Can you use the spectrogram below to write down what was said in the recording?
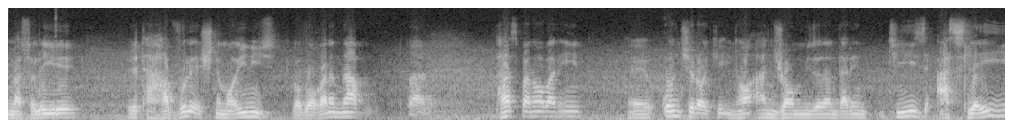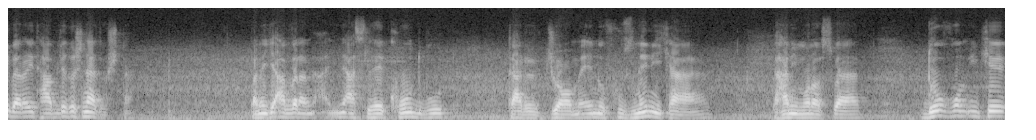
مسئله تحول اجتماعی نیست و واقعا هم نبود. بله. پس بنابراین اون چرا که اینها انجام می‌دادن در این چیز اسلحه‌ای برای تبلیغش نداشتن. برای اینکه اولا این اسلحه کند بود در جامعه نفوذ نمی‌کرد؟ به همین مناسبت. دوم اینکه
